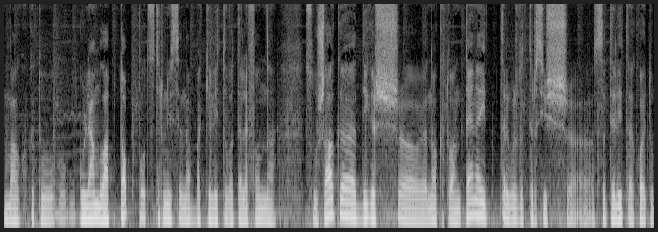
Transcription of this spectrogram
малко като голям лаптоп, отстрани се на бакелитова телефонна слушалка, дигаш едно като антена и тръгваш да търсиш сателита, който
